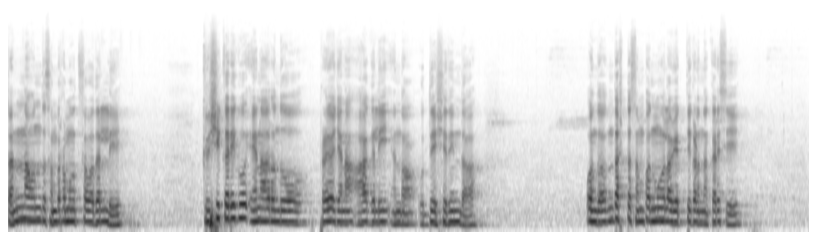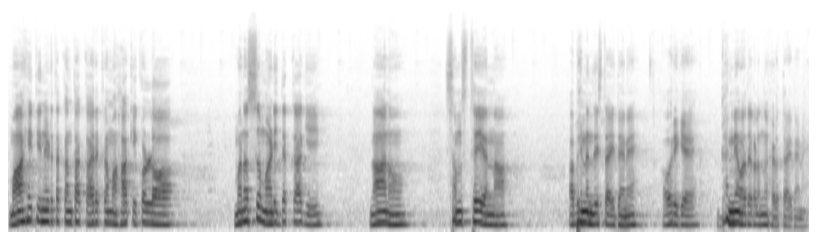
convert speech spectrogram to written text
ತನ್ನ ಒಂದು ಸಂಭ್ರಮೋತ್ಸವದಲ್ಲಿ ಕೃಷಿಕರಿಗೂ ಏನಾದರೊಂದು ಪ್ರಯೋಜನ ಆಗಲಿ ಅನ್ನೋ ಉದ್ದೇಶದಿಂದ ಒಂದು ಒಂದಷ್ಟು ಸಂಪನ್ಮೂಲ ವ್ಯಕ್ತಿಗಳನ್ನು ಕರೆಸಿ ಮಾಹಿತಿ ನೀಡತಕ್ಕಂಥ ಕಾರ್ಯಕ್ರಮ ಹಾಕಿಕೊಳ್ಳೋ ಮನಸ್ಸು ಮಾಡಿದ್ದಕ್ಕಾಗಿ ನಾನು ಸಂಸ್ಥೆಯನ್ನು ಅಭಿನಂದಿಸ್ತಾ ಇದ್ದೇನೆ. ಅವರಿಗೆ ಧನ್ಯವಾದಗಳನ್ನು ಹೇಳ್ತಾ ಇದ್ದೇನೆ.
